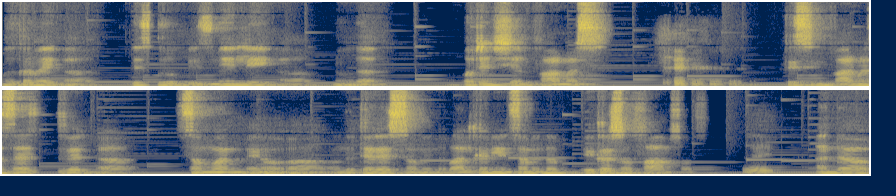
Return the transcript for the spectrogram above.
Madhukar uh, this group is mainly uh, you know, the potential farmers, teaching farmers as well. Uh, someone you know uh, on the terrace, some in the balcony, and some in the acres of farms also. right. And uh,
